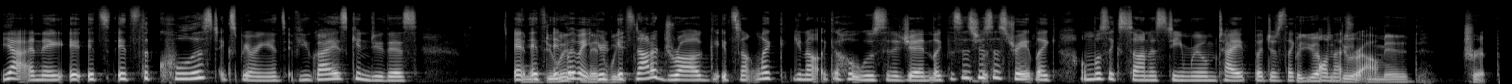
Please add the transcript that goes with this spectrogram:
Yeah, and they it, it's it's the coolest experience. If you guys can do this, and, And it's it, it wait, wait, you're, it's not a drug. It's not like you're not like a hallucinogen. Like this is just a straight like almost like sauna steam room type, but just like But you have all to natural. do it mid trip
